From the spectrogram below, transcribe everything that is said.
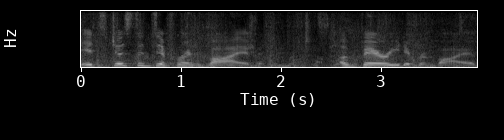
it's just a different vibe. A very different vibe.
